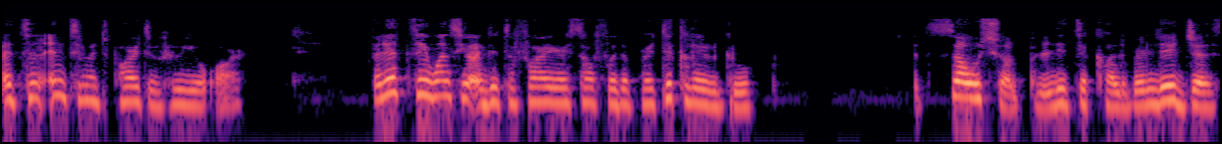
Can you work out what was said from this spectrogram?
It's an intimate part of who you are. But let's say once you identify yourself with a particular group, it's social, political, religious.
